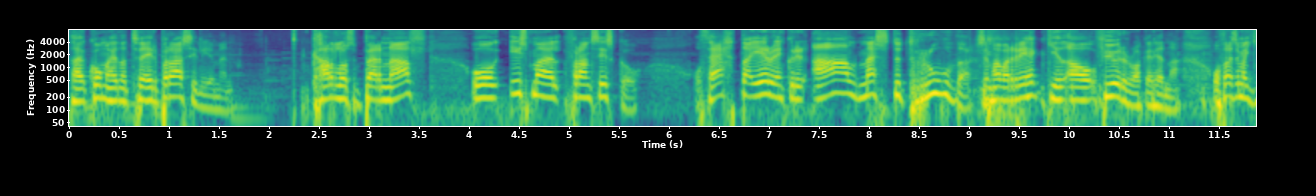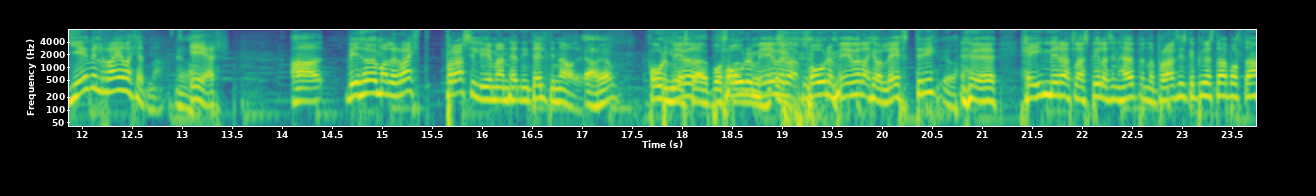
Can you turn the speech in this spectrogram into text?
það koma hérna tveir Brasilíumenn. Carlos Bernal og Ismael Francisco. Og þetta eru einhverjir almestu trúðar sem hafa rekið á fjörur okkar hérna. Og það sem að ég vil ræða hérna Já. er að við höfum alveg rætt Brasilíumenn hérna í áður. Já, já fórum yfir, Bílastæðaboltann fórum, yfir það hjá Leiftri Heimir ætlaði að spila sinn hefðbundna brasilíska bílastæðabolta.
